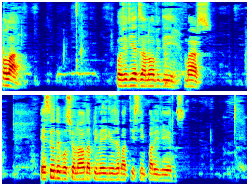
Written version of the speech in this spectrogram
Olá, hoje é dia 19 de março. Esse é o devocional da Primeira Igreja Batista em Parelheiros.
